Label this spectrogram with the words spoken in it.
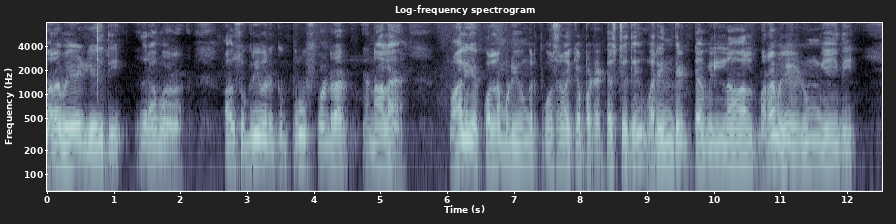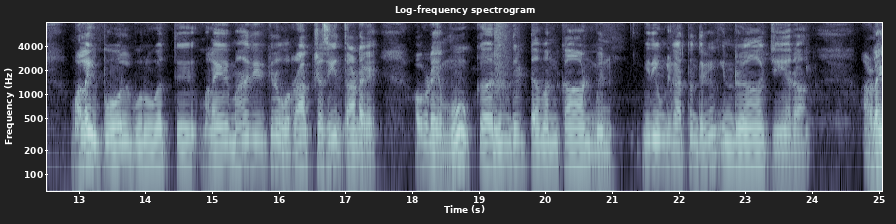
மரமேழ் எழுதி அது ராமாயணம். அது சுக்ரீவனுக்கு ப்ரூஃப் பண்ணுறார் என்னால் வாலியை கொல்ல முடியுங்கிறதுக்கோசரம் வைக்கப்பட்ட டெஸ்ட் இது. வரிந்திட்ட வில்லால் மரமேழும் எய்தி. மலை போல் உருவத்து மலை மாதிரி இருக்கிற ஒரு ராட்சசி தாண்டகை. அவருடைய மூக்கறிந்திட்டவன் காண்மின். இது உங்களுக்கு அர்த்தம் தெரியும்? இன்று ஆட்சியரால் அலை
